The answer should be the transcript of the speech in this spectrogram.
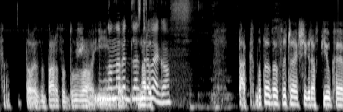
wykończające. To jest bardzo dużo i... No nawet dla zdrowego. Nawet, tak, bo to zazwyczaj jak się gra w piłkę,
